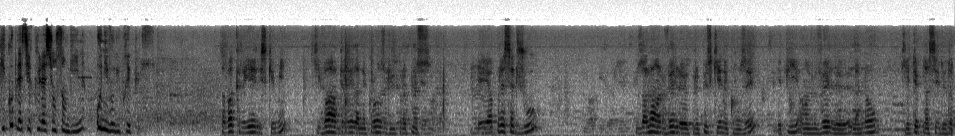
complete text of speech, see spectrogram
qui coupe la circulation sanguine au niveau du prépuce. Ça va créer l'ischémie qui va entraîner la nécrose du prépuce. Et après sept jours, nous allons enlever le prépuce qui est nécrosé et puis enlever l'anneau qui était placé dedans.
